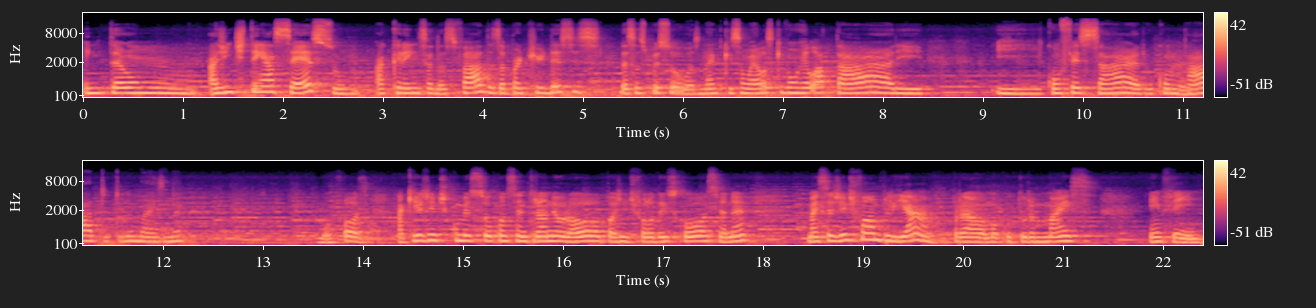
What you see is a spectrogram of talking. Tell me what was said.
Então, a gente tem acesso à crença das fadas a partir desses, dessas pessoas, né? Porque são elas que vão relatar e, e confessar o contato e tudo mais, né? Morfose. Aqui a gente começou concentrando na Europa, a gente falou da Escócia, né? Mas se a gente for ampliar para uma cultura mais, enfim,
